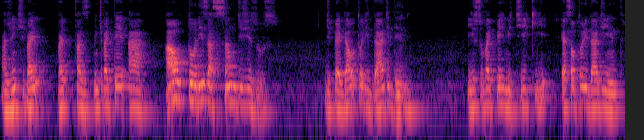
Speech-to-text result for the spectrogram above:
a gente vai, vai, fazer, a gente vai ter a autorização de Jesus de pegar a autoridade dele. E isso vai permitir que essa autoridade entre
